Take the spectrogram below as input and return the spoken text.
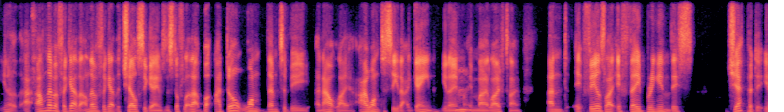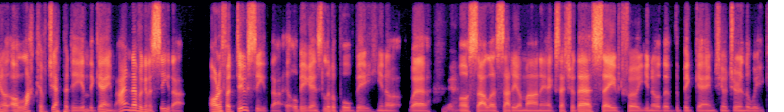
you know, I, will never forget that. I'll never forget the Chelsea games and stuff like that. But I don't want them to be an outlier. I want to see that again, you know, in, mm. in my lifetime. And it feels like if they bring in this jeopardy, you know, or lack of jeopardy in the game, I'm never going to see that. Or if I do see that, it'll be against Liverpool B, you know, where yeah. Mo Salah, Sadio Mane, etc. They're saved for you know the the big games, you know, during the week.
